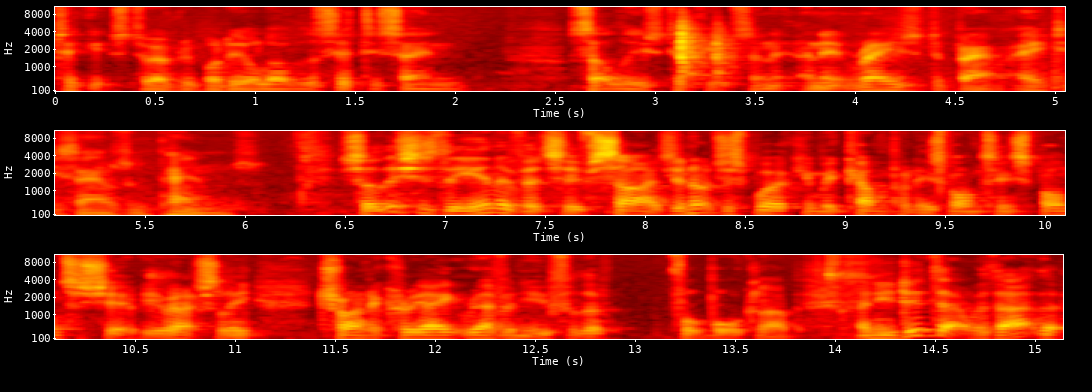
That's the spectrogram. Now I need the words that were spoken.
tickets to everybody all over the city saying, sell these tickets, and it, and it raised about eighty thousand pounds. So this is the innovative side. You're not just working with companies wanting sponsorship. You're actually trying to create revenue for the football club, and you did that with that. The,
